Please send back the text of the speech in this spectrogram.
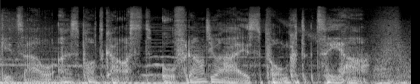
gibt es auch als Podcast auf radioeis.ch.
